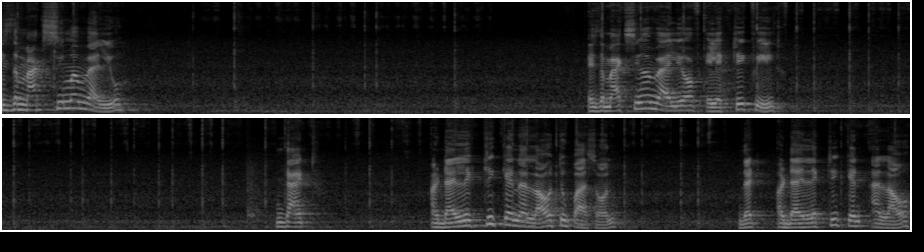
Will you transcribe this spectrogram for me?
is the maximum value is the maximum value of electric field that a dielectric can allow to pass on that a dielectric can allow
